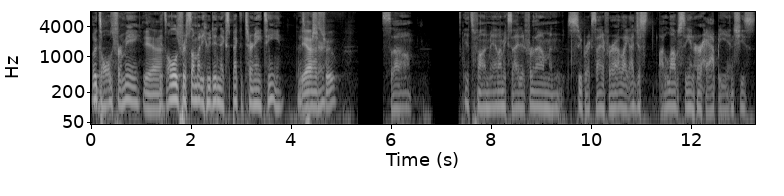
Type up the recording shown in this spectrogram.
well, it's old for me. Yeah, It's old for somebody who didn't expect to turn 18. That's yeah, for sure. that's true. So it's fun, man. I'm excited for them and super excited for her. Like I just I love seeing her happy and she's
